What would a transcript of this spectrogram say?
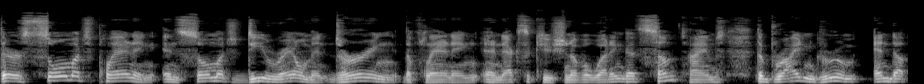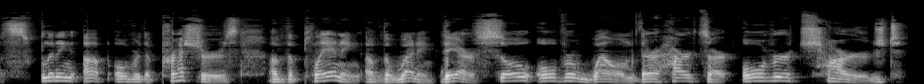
There's so much planning and so much derailment during the planning and execution of a wedding that sometimes the bride and groom end up splitting up over the pressures of the planning of the wedding. They are so overwhelmed, their hearts are overcharged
